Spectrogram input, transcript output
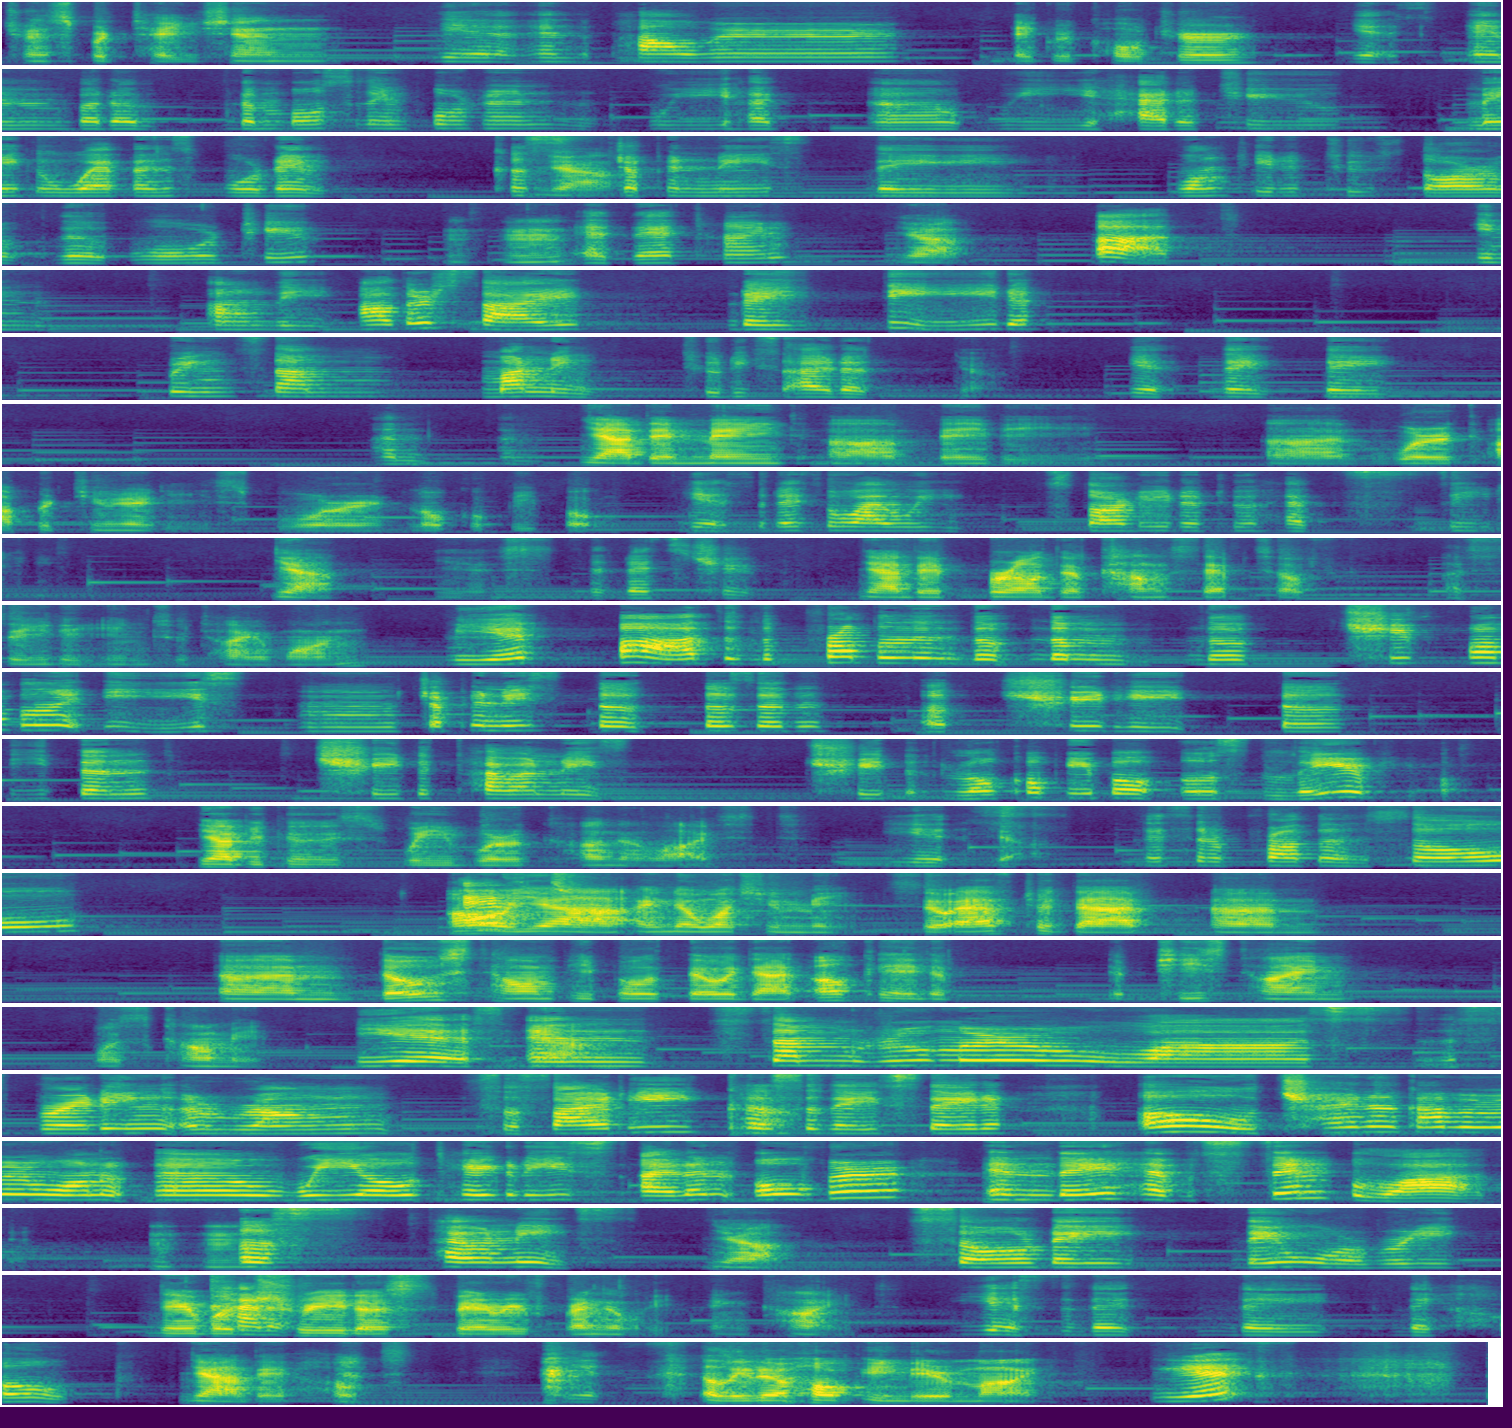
Transportation, yeah and the power. Agriculture. yes and but uh, the most important we had uh, we had to make weapons for them. Because Yeah. japanese they wanted to start the world war ii hmm at that time. Yeah. but in on the other side they did bring some money to this island Yeah. yeah they they i'm, I'm Yeah, they made uh, maybe um, work opportunities for local people. yes that's why we started to have city Yeah. Yes. that's true Yeah, they brought the concept of a city into Taiwan. yeah but the problem the the, the chief problem is um, japanese do- doesn't uh, treat it the didn't treat taiwanese treat local people as their people Yeah, because we were colonized. Yes. Yeah. That's the problem. So Oh After- yeah, I know what you mean. So after that, um, um, those town people thought that okay, the the peacetime was coming. Yes, Yeah. and some rumor was spreading around society because they said, "Oh, China government want uh, will take this island over, and they have same blood hmm as Taiwanese." Yeah, So they they were really they Kinda- treat us very friendly and kind. yes they they they hope Yeah, they hope. Yes. a little hope in their mind. Yes.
